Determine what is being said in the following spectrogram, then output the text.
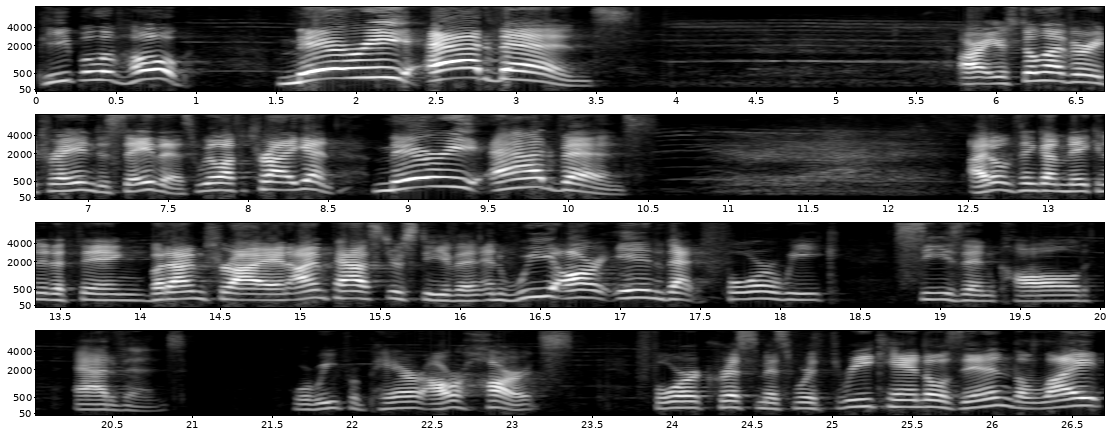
People of hope, Merry Advent. All right, you're still not very trained to say this. We'll have to try again. Merry Advent. I don't think I'm making it a thing, but I'm trying. I'm Pastor Stephen, and we are in that four week season called Advent, where we prepare our hearts for Christmas. We're three candles in, the light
